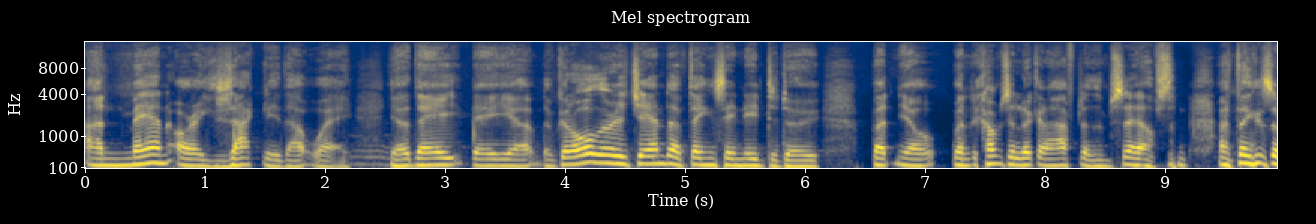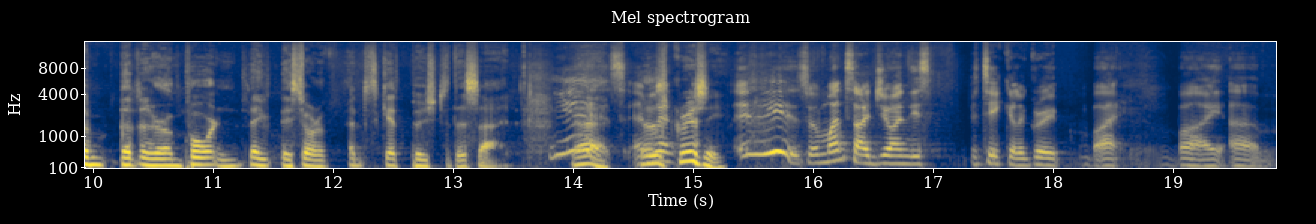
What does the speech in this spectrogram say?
and men are exactly that way. You know, they they uh, they've got all their agenda of things they need to do, but you know, when it comes to looking after themselves and, and things that are important, they, they sort of get pushed to the side. Yes, yeah, when- crazy. It is. And once I joined this particular group by by um,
